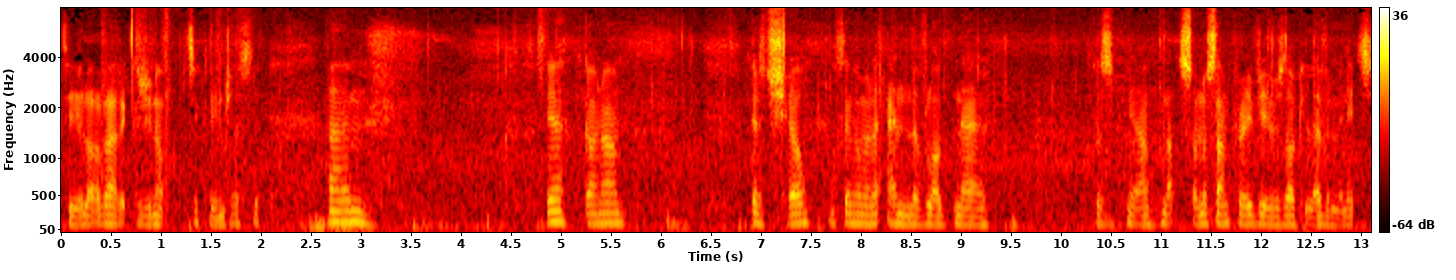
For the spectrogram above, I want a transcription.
to you a lot about it because you're not particularly interested. Um, yeah, going on. Gonna chill. I think I'm gonna end the vlog now because you know that SummerSlam preview was like 11 minutes.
